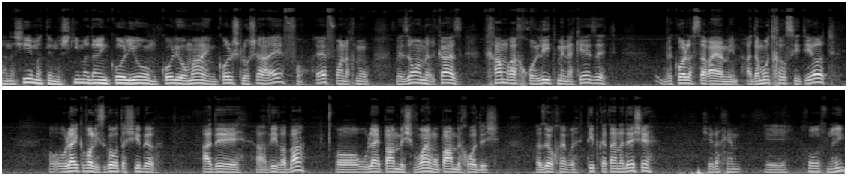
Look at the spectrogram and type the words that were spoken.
אנשים, אתם משקים עדיין כל יום, כל יומיים, כל שלושה, איפה? איפה? אנחנו באזור המרכז, חמרה חולית מנקזת, וכל עשרה ימים. אדמות חרסיתיות, או אולי כבר לסגור את השיבר עד אה, האביב הבא, או אולי פעם בשבועיים או פעם בחודש. אז זהו חבר'ה, טיפ קטן לדשא, שיהיה לכם אה, חורף נעים.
